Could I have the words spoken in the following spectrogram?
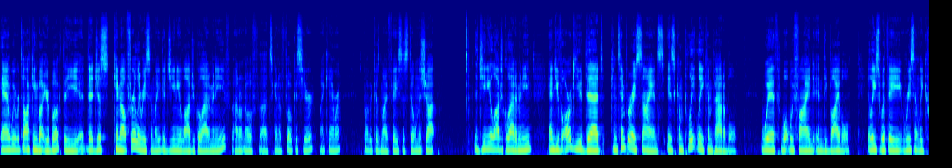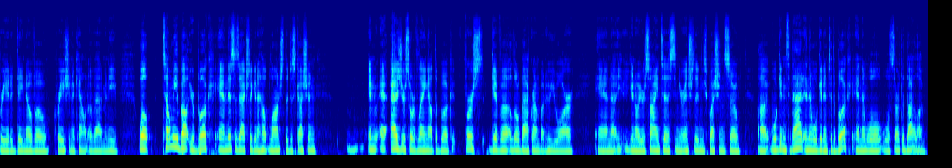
and we were talking about your book, the that just came out fairly recently, the genealogical Adam and Eve. I don't know if uh, it's going to focus here, my camera. It's probably because my face is still in the shot. The genealogical Adam and Eve, and you've argued that contemporary science is completely compatible with what we find in the Bible, at least with a recently created de novo creation account of Adam and Eve. Well, tell me about your book, and this is actually going to help launch the discussion and as you're sort of laying out the book, first give a, a little background about who you are, and uh, you, you, know you're a scientist and you're interested in these questions. So uh, we'll get into that, and then we'll get into the book, and then we'll we'll start the dialogue.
